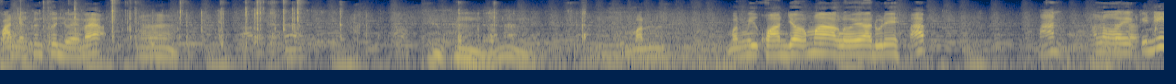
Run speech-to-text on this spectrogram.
ควันยังขึ้นขึ้นอยู่เห็นไหมอืมมันมันมีควันเยอะมากเลยอะดูดิปั๊บมัน อร่อย กินดิ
